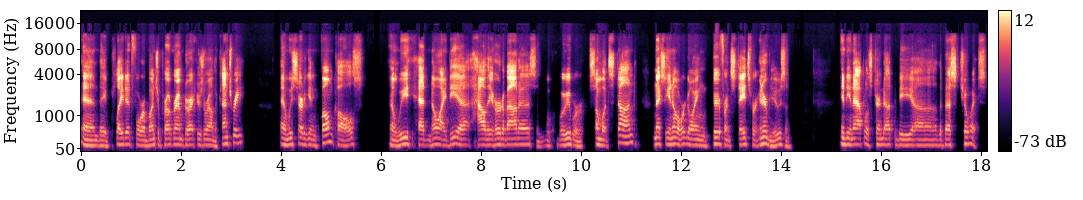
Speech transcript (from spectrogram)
and they played it for a bunch of program directors around the country. And we started getting phone calls, and we had no idea how they heard about us, and we were somewhat stunned. Next thing you know, we're going different states for interviews, and Indianapolis turned out to be uh, the best choice.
